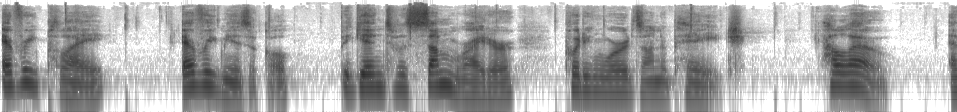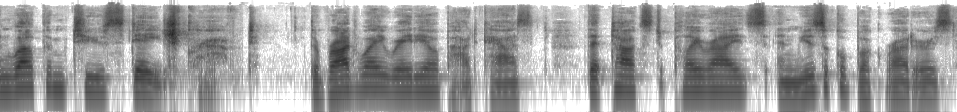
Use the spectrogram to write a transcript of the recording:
Every play, every musical begins with some writer putting words on a page. Hello, and welcome to Stagecraft, the Broadway radio podcast that talks to playwrights and musical book writers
